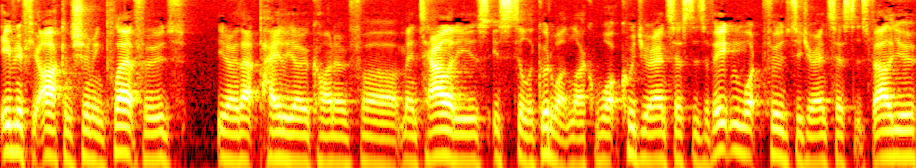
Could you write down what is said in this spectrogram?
even if you are consuming plant foods, you know that paleo kind of uh, mentality is is still a good one. Like, what could your ancestors have eaten? What foods did your ancestors value?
